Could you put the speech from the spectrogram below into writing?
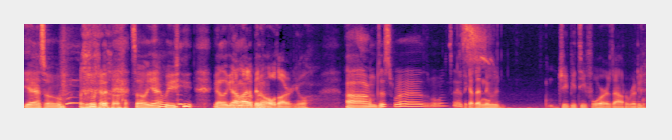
Yeah, so so yeah we got, got a That lot might of have been an old article. um this was what was this They got that new GPT four is out already.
